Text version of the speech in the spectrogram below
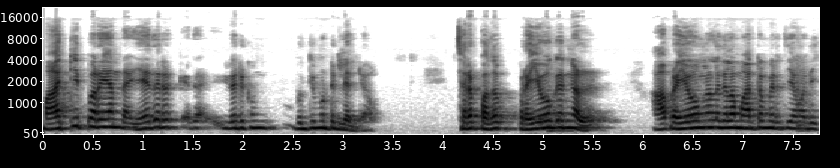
മാറ്റി പറയാൻ ഏതൊരു ഇവർക്കും ബുദ്ധിമുട്ടില്ലല്ലോ. ചില പദ പ്രയോഗങ്ങൾ ആ പ്രയോഗങ്ങളിൽ ചില മാറ്റം വരുത്തിയാൽ മതി.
